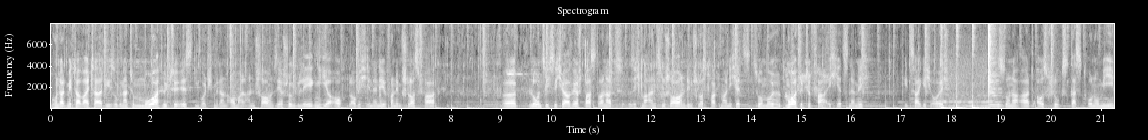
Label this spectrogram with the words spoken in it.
hundert Meter weiter die sogenannte Moorhütte ist, die wollte ich mir dann auch mal anschauen. Sehr schön gelegen, hier auch, glaube ich, in der Nähe von dem Schlosspark. Äh, lohnt sich sicher, wer Spaß dran hat, sich mal anzuschauen. Den Schlosspark meine ich jetzt. Zur Moor Moorhütte fahre ich jetzt nämlich. Die zeige ich euch. Ist so eine Art Ausflugsgastronomie.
